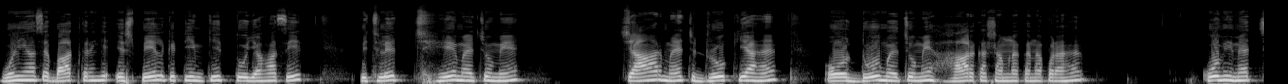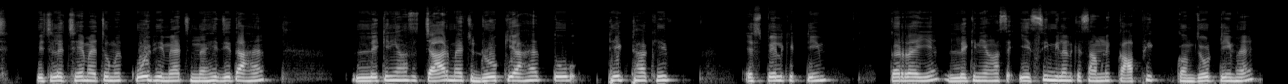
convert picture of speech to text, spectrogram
वही यहाँ से बात करेंगे स्पेल की टीम की तो यहाँ से पिछले छः मैचों में चार मैच ड्रॉ किया है और दो मैचों में हार का सामना करना पड़ा है। कोई भी मैच, पिछले छः मैचों में कोई भी मैच नहीं जीता है। लेकिन यहाँ से चार मैच ड्रॉ किया है तो ठीक ठाक ही स्पेल की टीम कर रही है लेकिन यहाँ से एसी मिलन के सामने काफ़ी कमज़ोर टीम है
